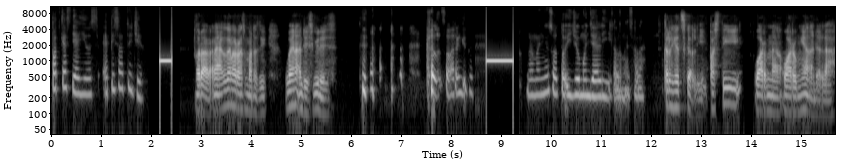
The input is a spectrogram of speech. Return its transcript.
Podcast Jayus episode 7. Ora, nah aku kan orang Semarang sih. Gue enak deh, gue deh. Kalau seorang gitu. Namanya soto ijo monjali kalau nggak salah. Terlihat sekali, pasti warna warungnya adalah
